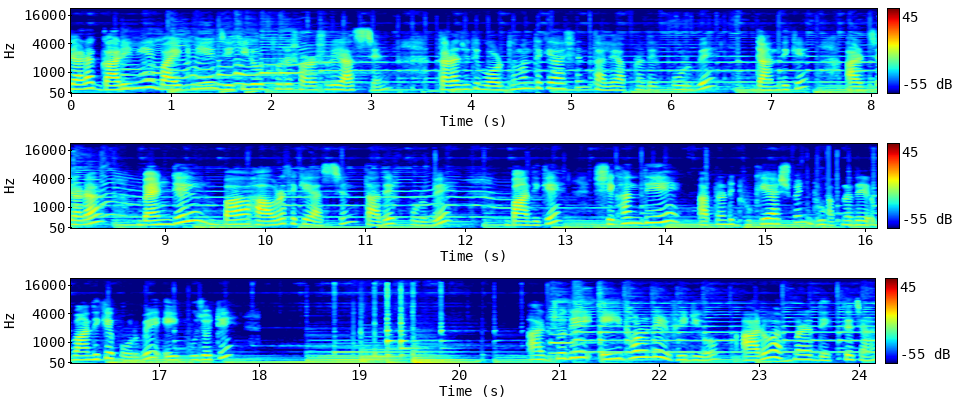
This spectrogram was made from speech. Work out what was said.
যারা গাড়ি নিয়ে, বাইক নিয়ে জিটি রোড ধরে সরাসরি আসছেন, তারা যদি বর্ধমান থেকে আসেন, তাহলে আপনাদের পড়বে ডান দিকে আর যারা ব্যান্ডেল বা হাওড়া থেকে আসছেন, তাদের পড়বে বাঁ দিকে সেখান দিয়ে আপনারা ঢুকে আসবেন আপনাদের বাঁ দিকে পড়বে এই পুজোটি। আর যদি এই ধরনের ভিডিও আরও আপনারা দেখতে চান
